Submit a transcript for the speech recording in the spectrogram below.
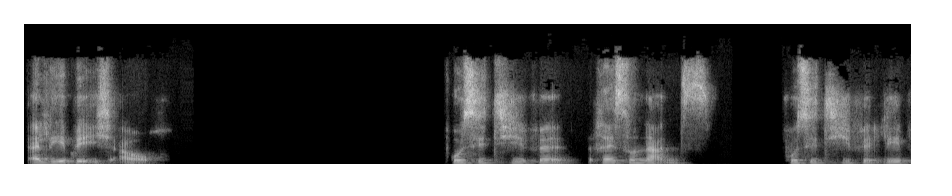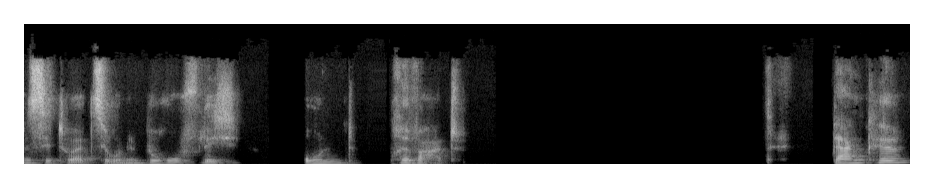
erlebe ich auch positive Resonanz, positive Lebenssituationen beruflich und privat. Danke,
